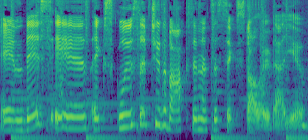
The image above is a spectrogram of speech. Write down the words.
And this is exclusive to the box and it's a $6 value.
